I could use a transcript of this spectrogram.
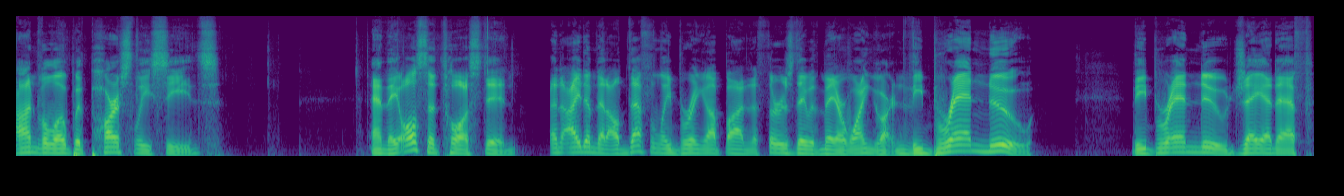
envelope with parsley seeds, and they also tossed in an item that I'll definitely bring up on the Thursday with Mayor Weingarten: the brand new, the brand new JNF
